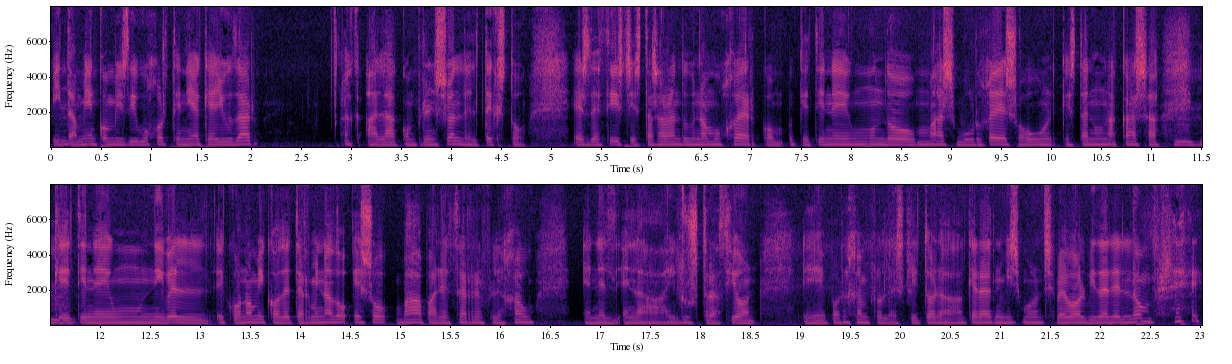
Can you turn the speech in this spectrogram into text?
Y también con mis dibujos tenía que ayudar a, la comprensión del texto. Es decir, si estás hablando de una mujer que tiene un mundo más burgués o un- que está en una casa que tiene un nivel económico determinado, eso va a aparecer reflejado en, el- en la ilustración. Eh, por ejemplo, la escritora, que ahora mismo se me va a olvidar el nombre.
